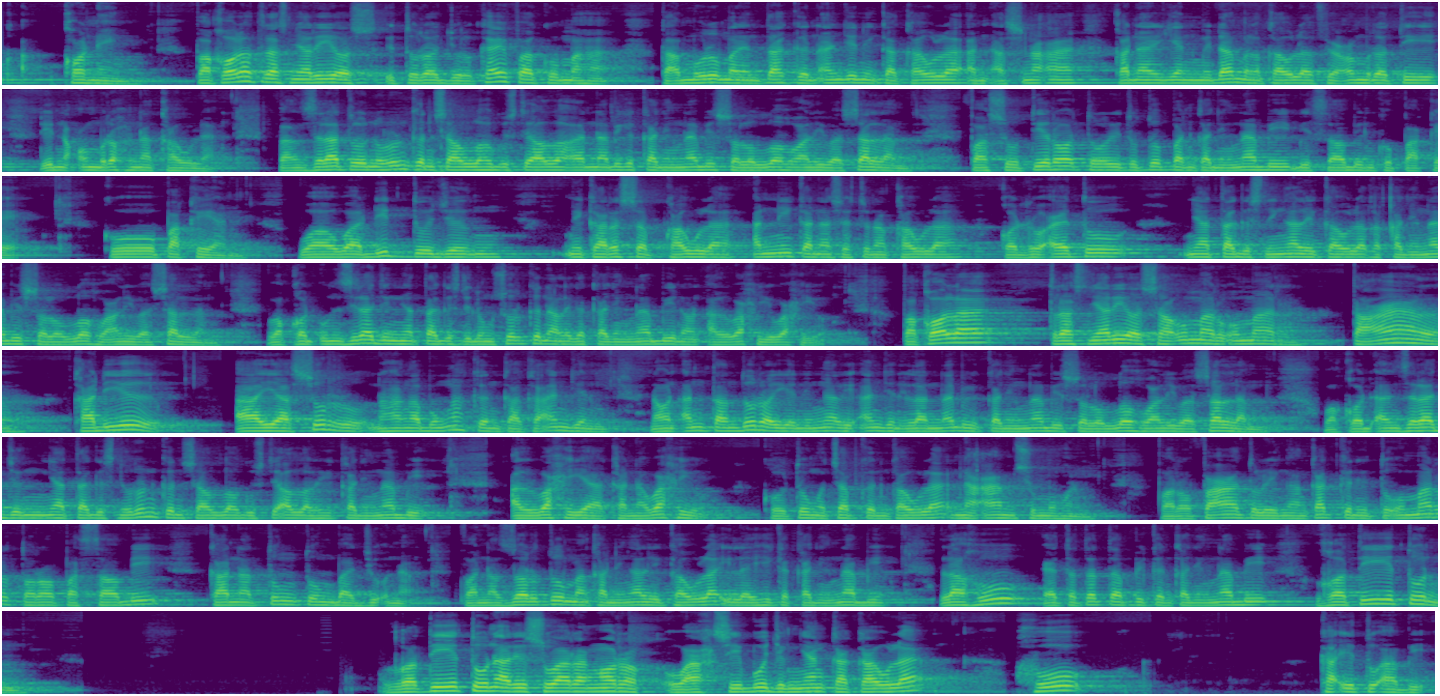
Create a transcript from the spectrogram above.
koneng pakola teras nyarios itu rajul kaifa kumaha tamuru merintahkeun anjeun ka kaula an asnaa kana yen midamel kaula fi umrati dina umrahna kaula Panzalatul nurunkeun sa Allah Gusti Allah an Nabi ka Kanjeng Nabi sallallahu alaihi wasallam. Fasutiro tu ditutupan Kanjeng Nabi bisabin ku pake ku pakaian. Wa wadidtu jeung mikaresep kaula anni kana sesuna kaula. Qad itu nyata geus ningali kaula ka kanjing Nabi sallallahu alaihi wasallam. Wa qad unzila jeung nyata geus dilungsurkeun ali ka kanjing Nabi naon al wahyu wahyu. Faqala teras nyarios sa Umar Umar ta'al ka dieu. aya surru nah ngabungahkeun ka ka anjeun. Naon antandura yeun ningali anjeun ilan nabi kanjing nabi sallallahu alaihi wasallam. Wa qad anzala jeung nyata geus nurunkeun insyaallah Gusti Allah ka kanjing nabi. Al wahya kana wahyu. Kultu ngucapkeun kaula na'am sumuhun. Farafa'atul ngangkatkeun itu Umar tarapas sabi kana tungtung bajuna. panazortu maka ningali kaula ilaihi ka kanjing nabi. Lahu eta tetep pikeun kanjing nabi ghatitun. Ghatitun ari suara ngorok. Wah sibu jeung nyangka kaula hu ka itu abi.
